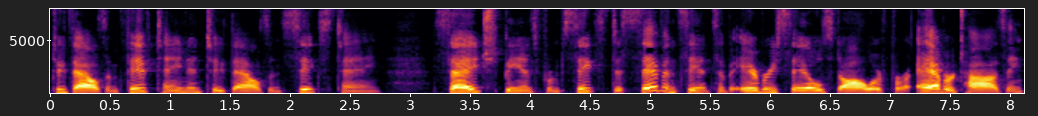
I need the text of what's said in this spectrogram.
2015, and 2016. Sage spends from 6 to 7 cents of every sales dollar for advertising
